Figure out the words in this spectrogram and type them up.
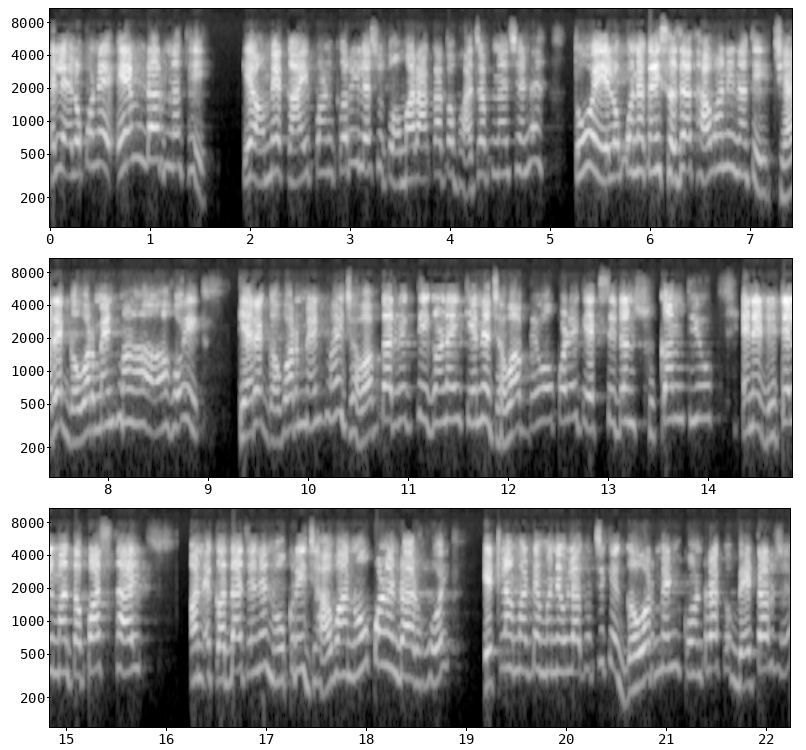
એટલે એ લોકોને એમ ડર નથી. કે અમે કાંઈ પણ કરી લેશું, તો અમારા આકા તો ભાજપના છે ને, તો એ લોકોને કઈ સજા થવાની નથી. જ્યારે ગવર્મેન્ટમાં હોય, ત્યારે ગવર્મેન્ટમાં જવાબદાર વ્યક્તિ ગણાય કે એને જવાબ દેવો પડે કે એક્સિડન્ટ શું કામ થયું, એને ડિટેલમાં તપાસ થાય, અને કદાચ એને નોકરી જવાનો પણ ડર હોય, એટલા માટે મને એવું લાગે છે કે ગવર્મેન્ટ કોન્ટ્રાક્ટ બેટર છે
